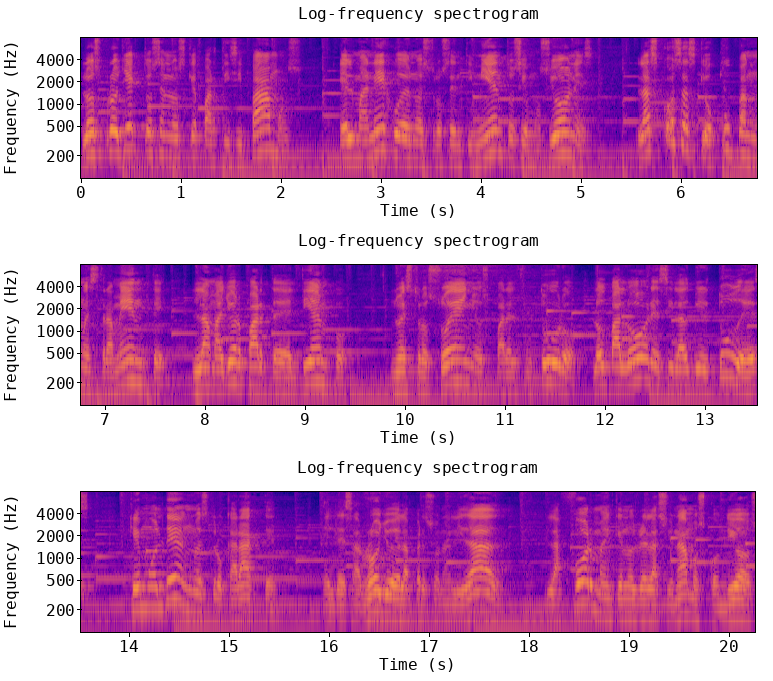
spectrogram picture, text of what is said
los proyectos en los que participamos, el manejo de nuestros sentimientos y emociones, las cosas que ocupan nuestra mente la mayor parte del tiempo, nuestros sueños para el futuro, los valores y las virtudes que moldean nuestro carácter, el desarrollo de la personalidad, la forma en que nos relacionamos con Dios.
